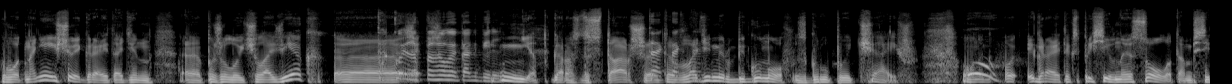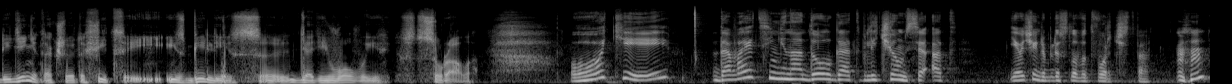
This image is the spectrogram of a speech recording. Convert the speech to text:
Вот. На ней еще играет один э, пожилой человек. э, Такой же пожилой, как Билли. нет, гораздо старше. Так, Это так, так. Владимир Бегунов из группы «Чайф». Он о- играет экспрессивное соло там в середине, так что это feat и с Билли, с э, дядей Вовой с Урала. Окей. Давайте ненадолго отвлечемся от... Я очень люблю слово «творчество». Мгм.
